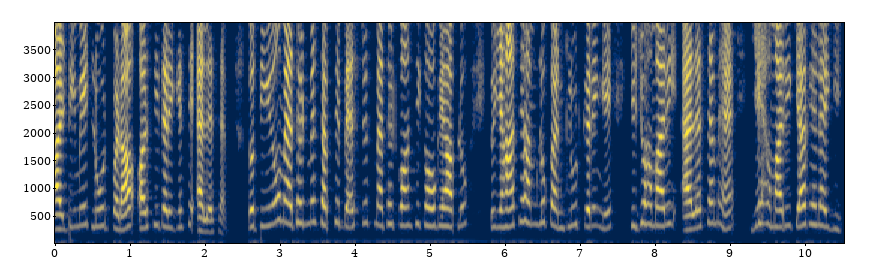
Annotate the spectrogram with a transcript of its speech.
अल्टीमेट लोड पढ़ा और इसी तरीके से एल एस एम तो तीनों मेथड में सबसे बेस्टेस्ट मेथड कौन सी कहोगे आप लोग? तो यहाँ से हम लोग कंक्लूड करेंगे कि जो हमारी एल एस एम है, ये हमारी क्या कहलाएगी?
